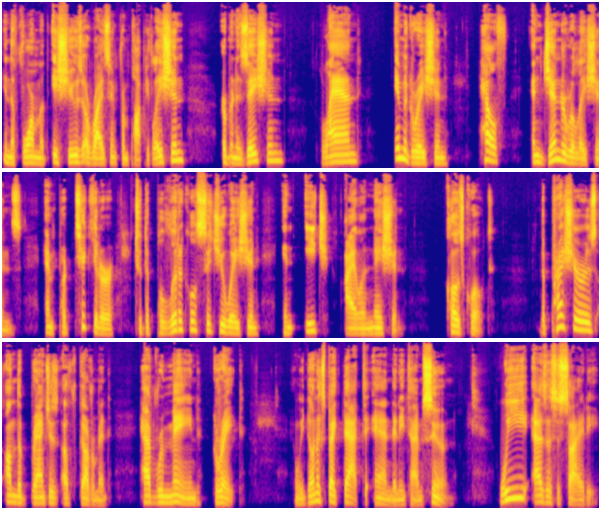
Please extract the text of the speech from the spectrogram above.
in the form of issues arising from population, urbanization, land, immigration, health, and gender relations, and particular to the political situation in each island nation. Close quote. The pressures on the branches of government have remained great, and we don't expect that to end anytime soon. We as a society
